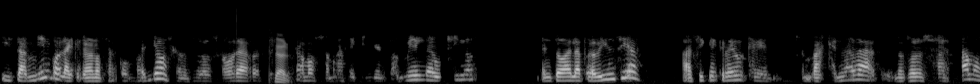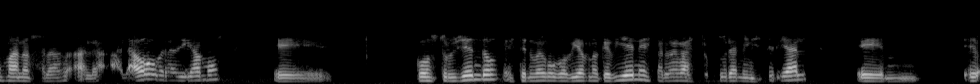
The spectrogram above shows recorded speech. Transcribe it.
y también con la que no nos acompañó. O sea, nosotros ahora representamos a más de 500.000 neuquinos en toda la provincia, así que creo que más que nada nosotros ya estamos manos a la, a la, obra, digamos, eh, construyendo este nuevo gobierno que viene, esta nueva estructura ministerial, eh, eh,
